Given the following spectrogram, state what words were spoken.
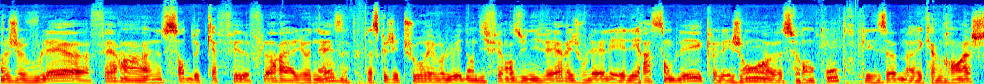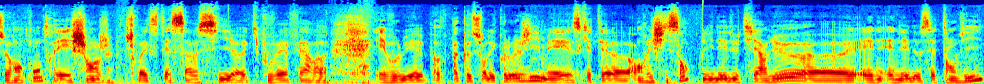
Moi, je voulais faire une sorte de café de fleurs à la lyonnaise parce que j'ai toujours évolué dans différents univers et je voulais les, les rassembler et que les gens euh, se rencontrent, que les hommes avec un grand H se rencontrent et échangent. Je trouvais que c'était ça aussi euh, qui pouvait faire euh, évoluer, pas que sur l'écologie, mais ce qui était enrichissant. L'idée du tiers-lieu est, née de cette envie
